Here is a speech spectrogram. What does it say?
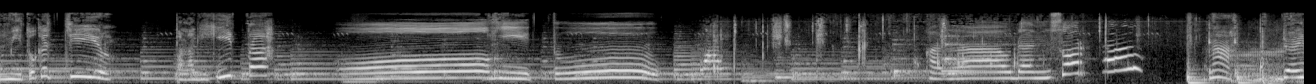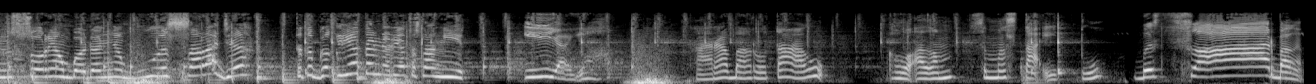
Bumi itu kecil, apalagi kita. Oh, gitu. Kalau dinosaur, Nah, dinosaur yang badannya besar aja tetap gak kelihatan dari atas langit. iya ya. Rara baru tahu kalau alam semesta itu besar banget.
